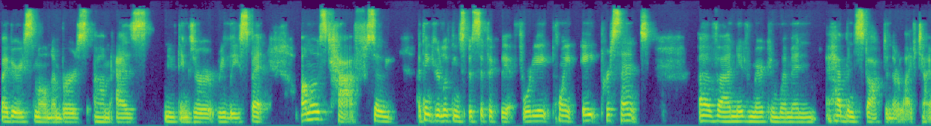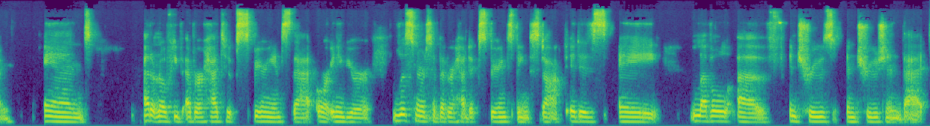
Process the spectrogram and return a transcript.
by very small numbers um, as new things are released but almost half. So I think you're looking specifically at 48.8% of uh, Native American women have been stalked in their lifetime. And I don't know if you've ever had to experience that or any of your listeners have ever had to experience being stalked. It is a level of intrus- intrusion that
